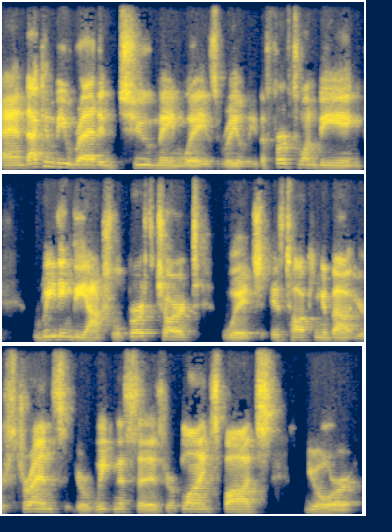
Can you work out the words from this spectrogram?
And that can be read in two main ways, really. The first one being reading the actual birth chart, which is talking about your strengths, your weaknesses, your blind spots, your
